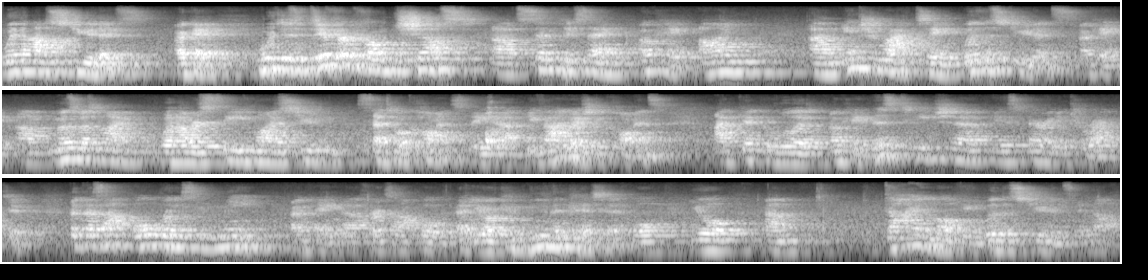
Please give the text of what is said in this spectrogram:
with our students. Okay, which is different from just uh, simply saying, okay, I'm um, interacting with the students. Okay, um, most of the time when I receive my student set of comments, the uh, evaluation comments, I get the word, okay, this teacher is very interactive. But does that always mean, okay, uh, for example, that you're communicative or you're um, dialoguing with the students enough?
